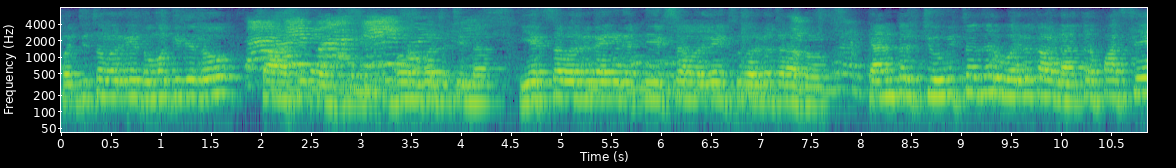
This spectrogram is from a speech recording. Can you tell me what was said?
पंचवीसचा वर्ग येतो मग किती येतो? सहाशे पंचवीस बरोबरचं चिन्ह. एकचा वर्ग काही निघत नाही एकचा वर्ग एक वर्गच राहतो. त्यानंतर चोवीसचा जर वर्ग काढला तर पाचशे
